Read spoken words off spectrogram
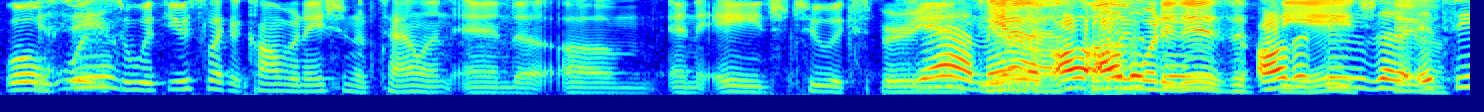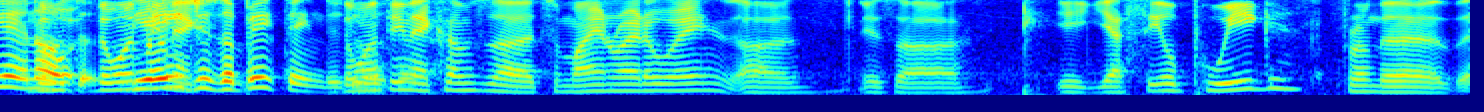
Well, You with, see? so with you, it's like a combination of talent and uh, um and age to experience. Yeah, man. Yeah, like all, all the what things, is, it's all the the things age, that too. it's yeah, no, one- the, the, one thing age that- is a big thing to The do. one thing that. that comes uh, to mind right away uh, is uh, Y- Yasiel Puig from the, the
